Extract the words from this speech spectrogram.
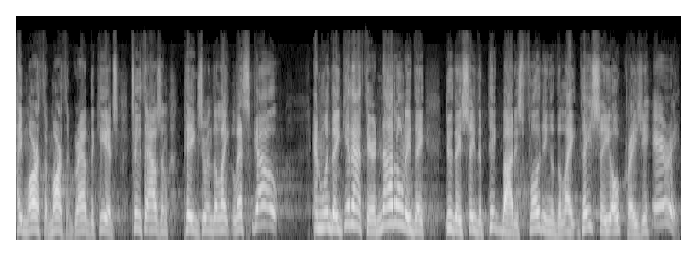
Hey, Martha, Martha, grab the kids. 2,000 pigs are in the lake. Let's go. And when they get out there, not only do they see the pig bodies floating in the lake, they see, oh, crazy Harry.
